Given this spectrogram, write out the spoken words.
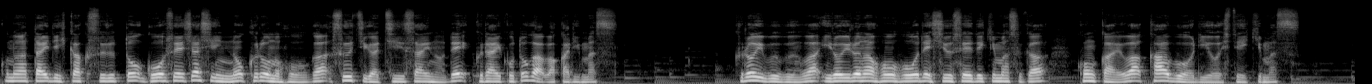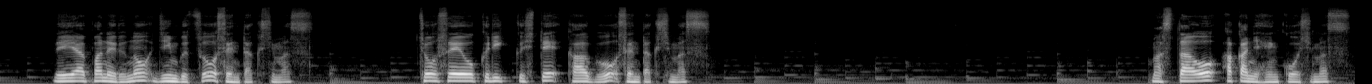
この値で比較すると合成写真の黒の方が数値が小さいので暗いことがわかります。黒い部分はいろいろな方法で修正できますが、今回はカーブを利用していきます。レイヤーパネルの人物を選択します。調整をクリックしてカーブを選択します。マスターを赤に変更します。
